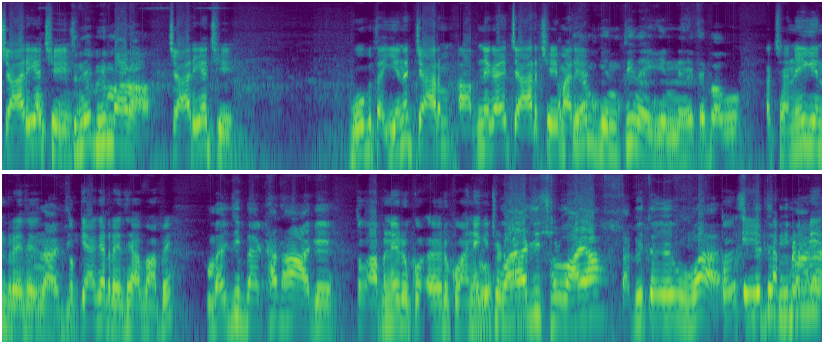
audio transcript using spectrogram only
चार या छह? उसने भी मारा। चार या छह? वो बताइए ना चार आपने कहा चार छह मारे। हम गिनती नहीं गिन रहे थे बाबू। अच्छा नहीं गिन रहे थे। तो क्या कर रहे थे आप वहाँ पे? मैं जी बैठा था आगे। तो आपने रुक, रुकवाने की रुकवाया जी छुड़वाया तभी तो ये हुआ। तो एक तो थप्पड़ में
